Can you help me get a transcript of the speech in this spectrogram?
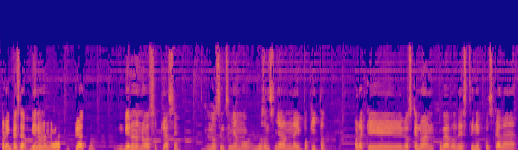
Para empezar, viene una nueva subclase. Viene una nueva subclase. Nos enseñamos, nos enseñaron ahí poquito. Para que los que no han jugado Destiny, pues cada.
